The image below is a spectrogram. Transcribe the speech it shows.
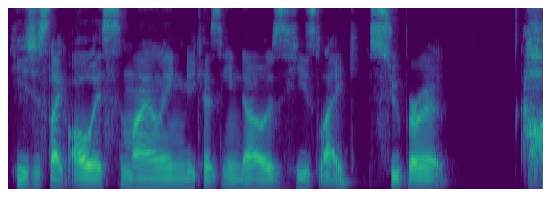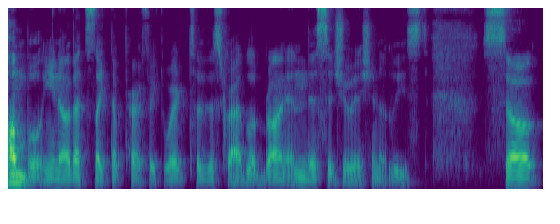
He's just like always smiling because he knows he's like super humble, you know, that's like the perfect word to describe LeBron in this situation at least. So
